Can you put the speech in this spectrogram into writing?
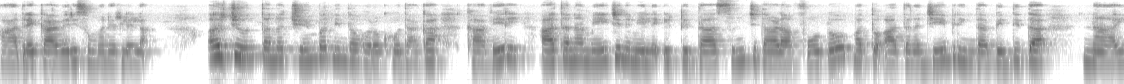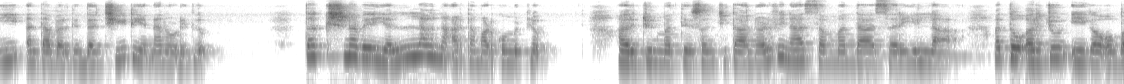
ಆದರೆ ಕಾವೇರಿ ಸುಮ್ಮನಿರಲಿಲ್ಲ. ಅರ್ಜುನ್ ತನ್ನ ಚೇಂಬರ್ನಿಂದ ಹೊರಗೆ ಹೋದಾಗ ಕಾವೇರಿ ಆತನ ಮೇಜಿನ ಮೇಲೆ ಇಟ್ಟಿದ್ದ ಸಂಚಿತಾಳ ಫೋಟೋ ಮತ್ತು ಆತನ ಜೇಬಿನಿಂದ ಬಿದ್ದಿದ್ದ ನಾಯಿ ಅಂತ ಬರೆದಿದ್ದ ಚೀಟಿಯನ್ನು ನೋಡಿದ್ಲು. ತಕ್ಷಣವೇ ಎಲ್ಲವನ್ನ ಅರ್ಥ ಮಾಡ್ಕೊಂಡ್ಬಿಟ್ಲು. ಅರ್ಜುನ್ ಮತ್ತು ಸಂಚಿತಾ ನಡುವಿನ ಸಂಬಂಧ ಸರಿಯಿಲ್ಲ ಮತ್ತು ಅರ್ಜುನ್ ಈಗ ಒಬ್ಬ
